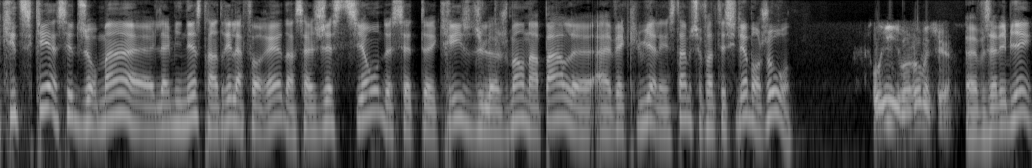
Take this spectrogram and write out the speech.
critiqué assez durement euh, la ministre André Laforêt dans sa gestion de cette crise du logement. On en parle euh, avec lui à l'instant. Monsieur Fantesilia, bonjour. Oui, bonjour, monsieur. Euh, vous allez bien?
